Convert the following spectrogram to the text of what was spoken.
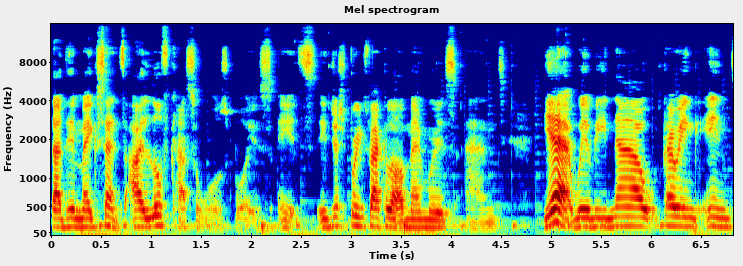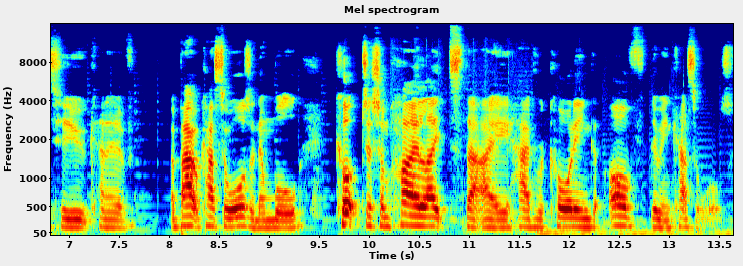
That didn't make sense. I love Castle Wars, boys. It's It just brings back a lot of memories. And yeah, we'll be now going into kind of about Castle Wars. And then we'll cut to some highlights that I had recording of doing Castle Wars.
